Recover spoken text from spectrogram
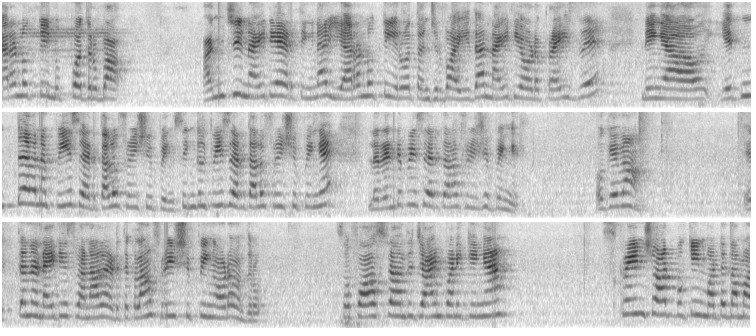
இரநூத்தி முப்பது ரூபா. அஞ்சு நைட்டியாக எடுத்தீங்கன்னா இரநூத்தி இருபத்தஞ்சு ரூபா. இதுதான் நைட்டியோட ப்ரைஸு நீங்கள் எந்த பீஸ் எடுத்தாலும் ஃப்ரீ ஷிப்பிங் சிங்கிள் பீஸ் எடுத்தாலும் ஃப்ரீ ஷிப்பிங்கு இல்லை ரெண்டு பீஸ் எடுத்தாலும் ஃப்ரீ ஷிப்பிங்கு ஓகேவா எத்தனை நைட்டிஸ் வேணாலும் எடுத்துக்கலாம். ஃப்ரீ ஷிப்பிங்கோட வந்துடும் ஸோ ஃபாஸ்ட்டாக வந்து ஜாயின் பண்ணிக்கிங்க. ஸ்க்ரீன்ஷாட் புக்கிங் மட்டும்தாம்மா.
